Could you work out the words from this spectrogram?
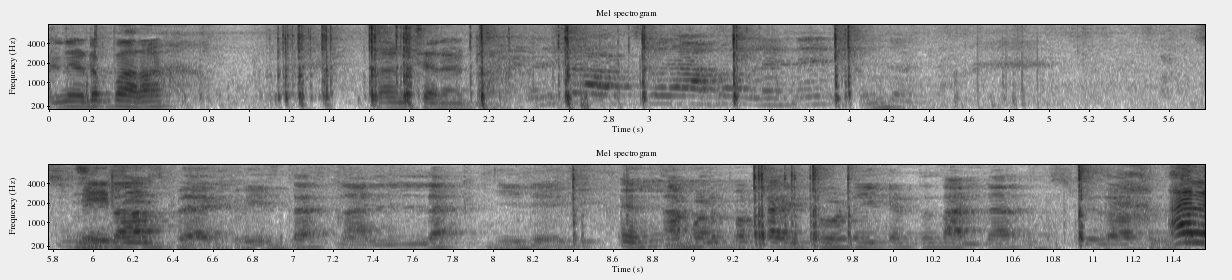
എന്നിട്ട് പറ. കാണിച്ചു തരാം കേട്ടോ ഒരു ഷോർട്സ് ഒരു ആ പോലെ തന്നെ ഇതുണ്ട്. സ്മിതാസ് ബേക്കറിയിലത്തെ നല്ല ജിലേബി. നമ്മളിപ്പോ കഴിച്ചുകൊണ്ടിരിക്കുന്നത് നല്ല സ്മിതാസ് അല്ല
